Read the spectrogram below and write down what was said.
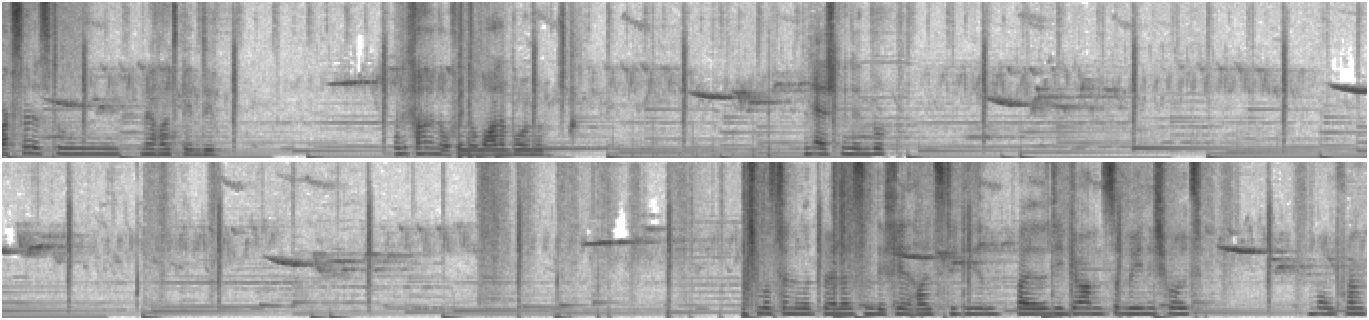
Wachsen, desto mehr Holz geben die. Und die fallen auf wie normale Bäume. in echt in den Look. Ich muss dann nur balancen, wie viel Holz die geben, weil die gaben zu wenig Holz am Anfang.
